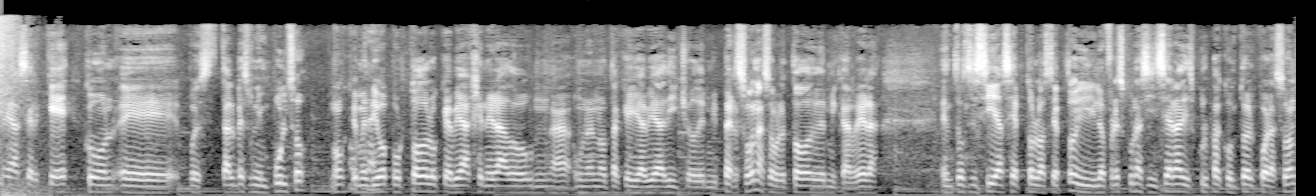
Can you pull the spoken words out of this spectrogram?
Me acerqué con, eh, pues, tal vez un impulso, ¿no? Que me dio por todo lo que había generado una, una nota que ella había dicho de mi persona, sobre todo de mi carrera. Entonces sí, acepto, lo acepto y le ofrezco una sincera disculpa con todo el corazón.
